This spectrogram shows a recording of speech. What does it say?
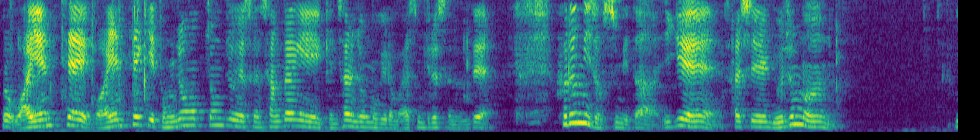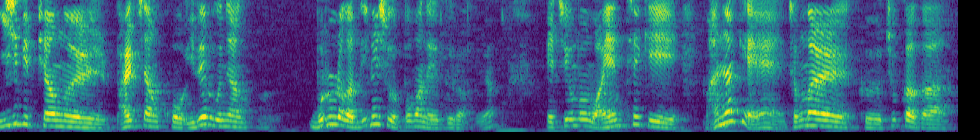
그리고 YN텍, YN텍이 동종업종 중에서는 상당히 괜찮은 종목이라 고 말씀드렸었는데 흐름이 좋습니다. 이게 사실 요즘은 22평을 밟지 않고 이대로 그냥 물 흘러가도 이런 식으로 뽑아내더라고요. 예, 지금 은 YN텍이 만약에 정말 그 주가가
